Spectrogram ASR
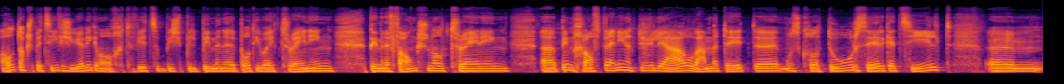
alltagsspezifische Übungen macht, wie zum Beispiel bei einem Bodyweight Training, bei einem Functional Training, äh, beim Krafttraining natürlich auch, wenn man dort äh, Muskulatur sehr gezielt, ähm,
